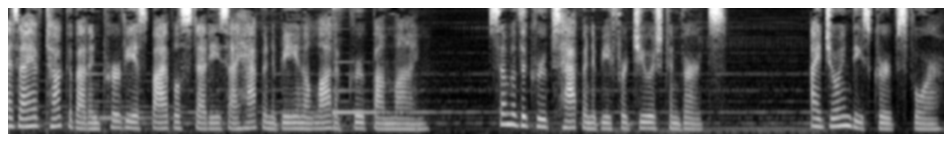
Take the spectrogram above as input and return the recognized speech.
As I have talked about in previous Bible studies, I happen to be in a lot of group online. Some of the groups happen to be for Jewish converts. I joined these groups for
